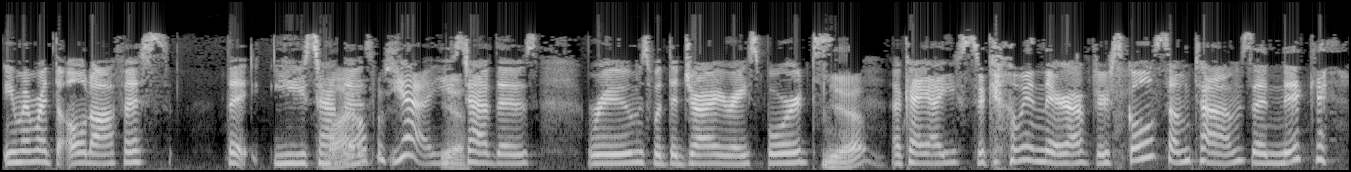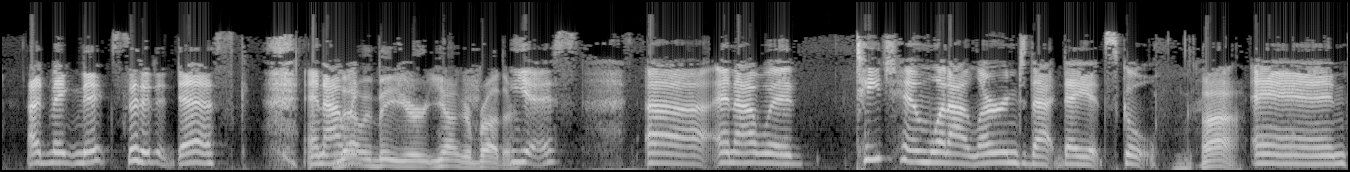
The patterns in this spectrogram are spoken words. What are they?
you remember at the old office that you used to have My those? office? Yeah, you Yeah. used to have those rooms with the dry erase boards. Yeah. Okay, I used to go in there after school sometimes, and Nick, I'd make Nick sit at a desk, and I that would would be your younger brother. yes, uh, and I would teach him what I learned that day at school. Ah. And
